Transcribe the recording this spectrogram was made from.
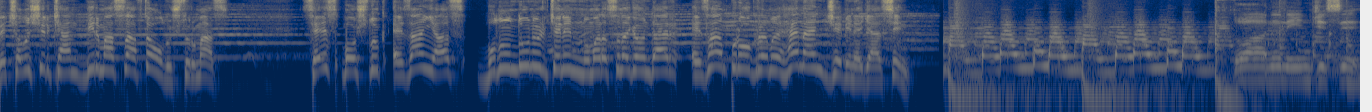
ve çalışırken bir masraf da oluşturmaz. Ses boşluk ezan yaz, bulunduğun ülkenin numarasına gönder, ezan programı hemen cebine gelsin. Doğanın incisi,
